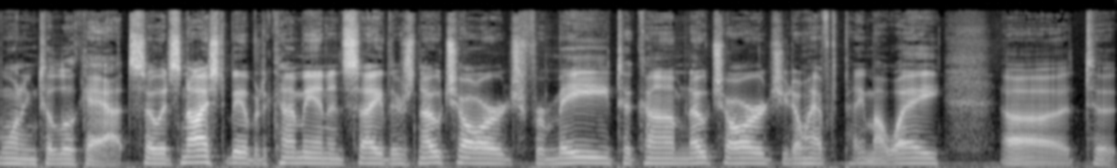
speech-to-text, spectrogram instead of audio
wanting to look at. So it's nice to be able to come in and say there's no charge for me to come, no charge. You don't have to pay my way uh, to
